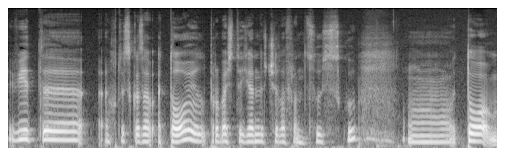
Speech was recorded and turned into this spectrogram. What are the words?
від е, хтось сказав етойл, пробачте, я не вчила французьку. То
